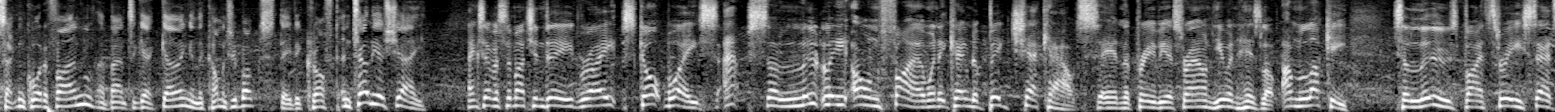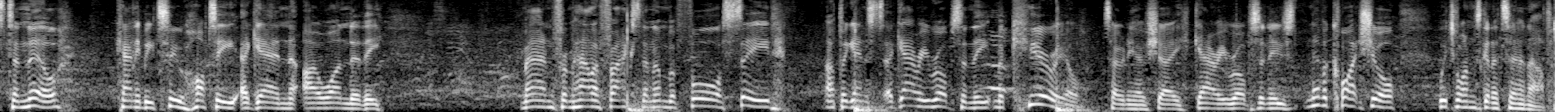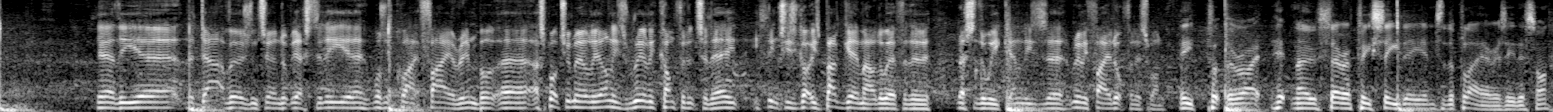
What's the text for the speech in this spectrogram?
Second quarter final about to get going in the commentary box. David Croft and Tony O'Shea. Thanks ever so much indeed, Ray. Scott Waites absolutely on fire when it came to big checkouts in the previous round. Ewan Hislop unlucky to lose by three sets to nil. Can he be too hotty again, I wonder? The man from Halifax, the number four seed, up against uh, Gary Robson, the mercurial Tony O'Shea. Gary Robson, who's never quite sure which one's going to turn up. Yeah, the uh, the dart version turned up yesterday. Uh, wasn't quite firing, but uh, I spoke to him early on. He's really confident today. He thinks he's got his bad game out of the way for the rest of the weekend. He's uh, really fired up for this one. He put the right hypnotherapy CD into the player, is he, this one?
